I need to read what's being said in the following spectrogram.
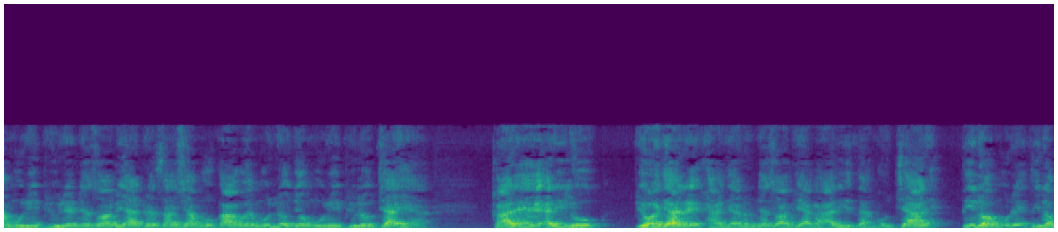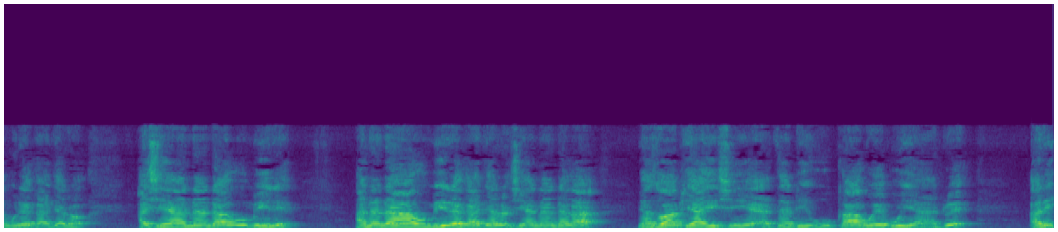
အမှုတွေပြုတယ်မြတ်စွာဘုရားအတွက်ဆောင်းရှောက်မှုကာကွယ်မှုလုံခြုံမှုတွေပြုလုပ်ကြရန်ကားတဲ့အဲ့ဒီလိုပြောကြတဲ့အခါကျတော့မြတ်စွာဘုရားကအဲ့ဒီအတန်ကိုကြားတယ်သိတော်မူတယ်သိတော်မူတဲ့အခါကျတော့အရှင်အာနန္ဒာကိုမေးတယ် အာနန္ဒာကိုမေးတဲ့အခါကျတော့အရှင်အာနန္ဒာကမြတ်စွာဘုရားရဲ့ရှင်ရဲ့အသက်တွေကိုကာကွယ်ဖို့ရန်အတွက်အဲ့ဒီ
